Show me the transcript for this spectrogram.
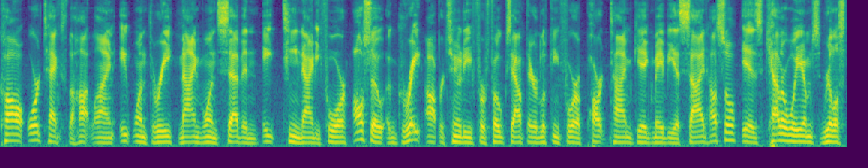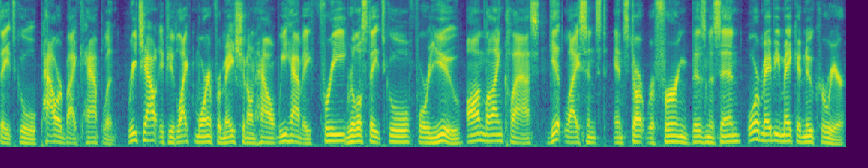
Call or text the hotline 813 917 1894. Also, a great opportunity for folks out there looking for a part time gig, maybe a side hustle, is Keller Williams Real Estate School, powered by Kaplan. Reach out if you'd like more information on how we have a free real estate school for you, online class, get licensed, and start referring business in, or maybe make a new career.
